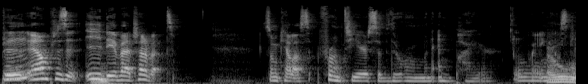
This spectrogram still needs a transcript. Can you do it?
pre- ja, precis, i det världsarvet. Som kallas Frontiers of the Roman Empire på engelska.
